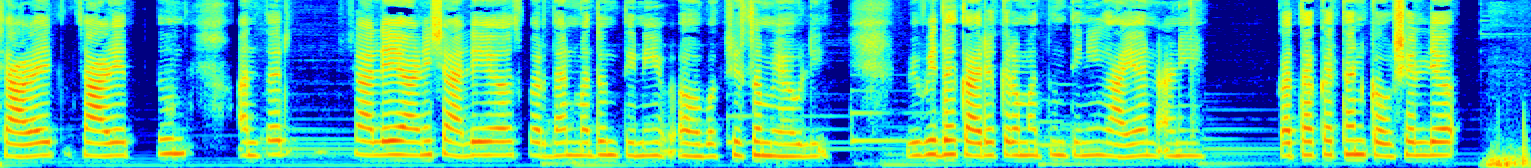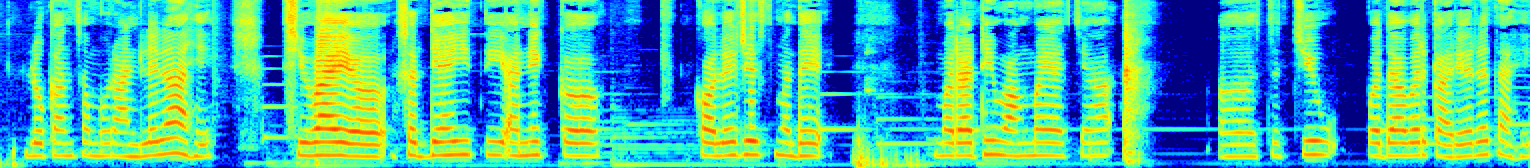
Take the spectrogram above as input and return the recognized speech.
शाळेत शाळेतून अंतर शालेय आणि शालेय स्पर्धांमधून तिने बक्षिसं मिळवली. विविध कार्यक्रमातून तिने गायन आणि कथाकथन कौशल्य लोकांसमोर आणलेलं आहे. शिवाय सध्याही ती अनेक कॉलेजेसमध्ये मराठी वाङ्मयाच्या सचिव पदावर कार्यरत आहे.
